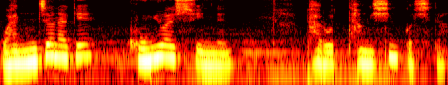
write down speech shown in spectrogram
완전하게 공유할 수 있는 바로 당신 것이다.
